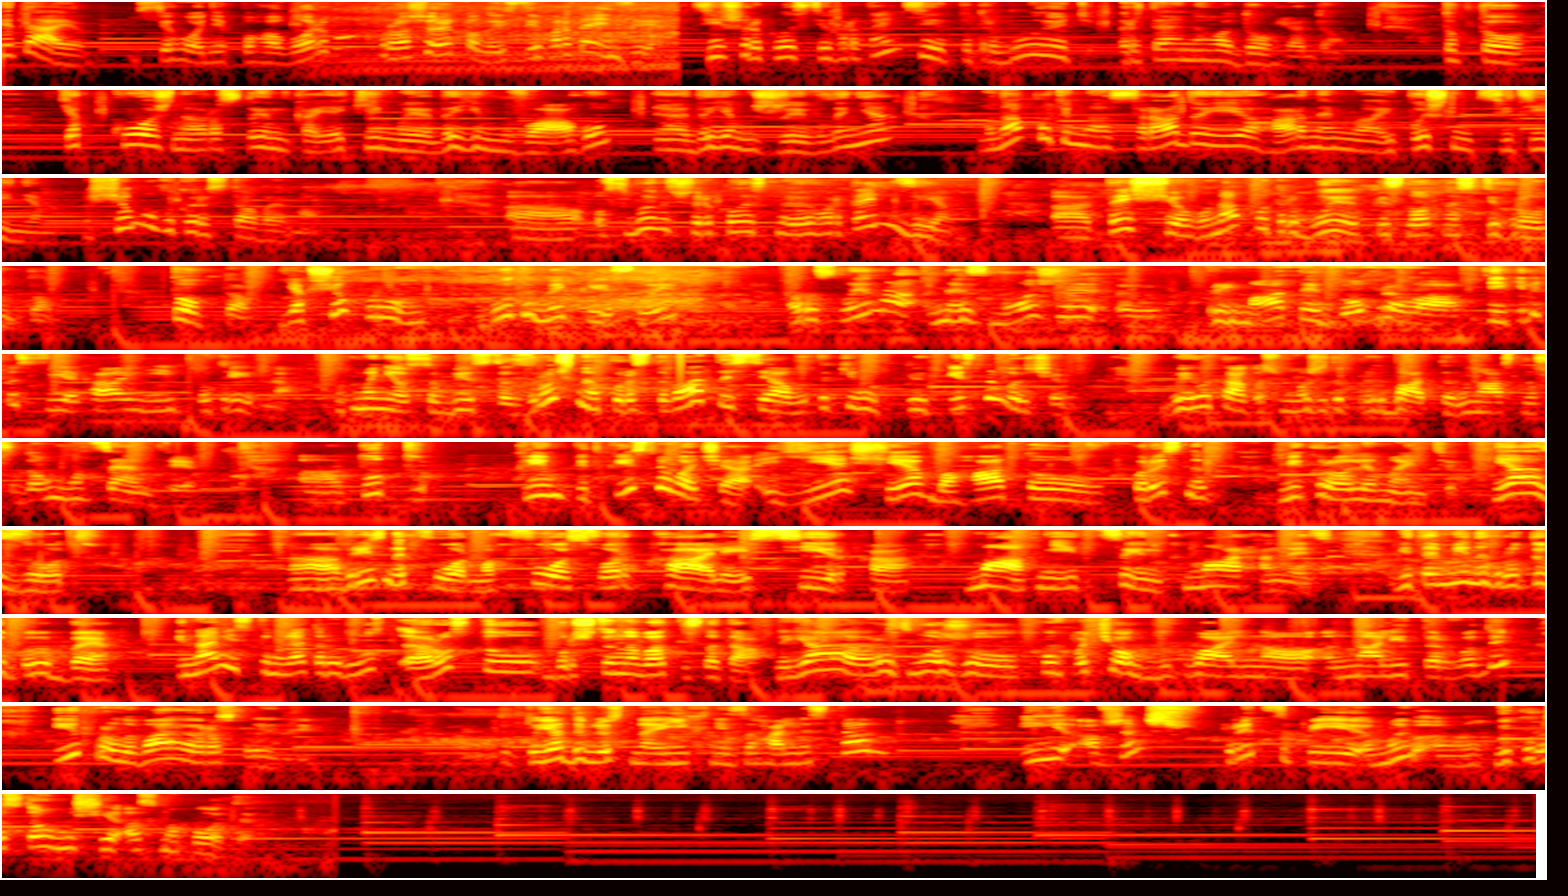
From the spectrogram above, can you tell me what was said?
Вітаю! Сьогодні поговоримо про широколисті гортензії. Ці широколисті гортензії потребують ретельного догляду. Тобто, як кожна рослинка, якій ми даємо увагу, е, даємо живлення, вона потім нас радує гарним і пишним цвітінням. Що ми використовуємо? Особливість широколисної гортензії те, що вона потребує кислотності ґрунту. Тобто, якщо ґрунт буде не кислий, рослина не зможе е, приймати добрива в тій кількості, яка їй потрібна. От мені особисто зручно користуватися от таким от підкислювачем. Ви його також можете придбати у нас на садовому центрі. Тут, крім підкислювача, є ще багато корисних мікроелементів. Є азот в різних формах: фосфор, калій, сірка, магній, цинк, марганець, вітаміни групи Б і навіть стимулятор росту бурштинова кислота. Я розвожу ковпачок буквально на літр води і проливаю рослини. Тобто я дивлюсь на їхній загальний стан. І а вже ж, в принципі, ми е, використовуємо ще осмокоти.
